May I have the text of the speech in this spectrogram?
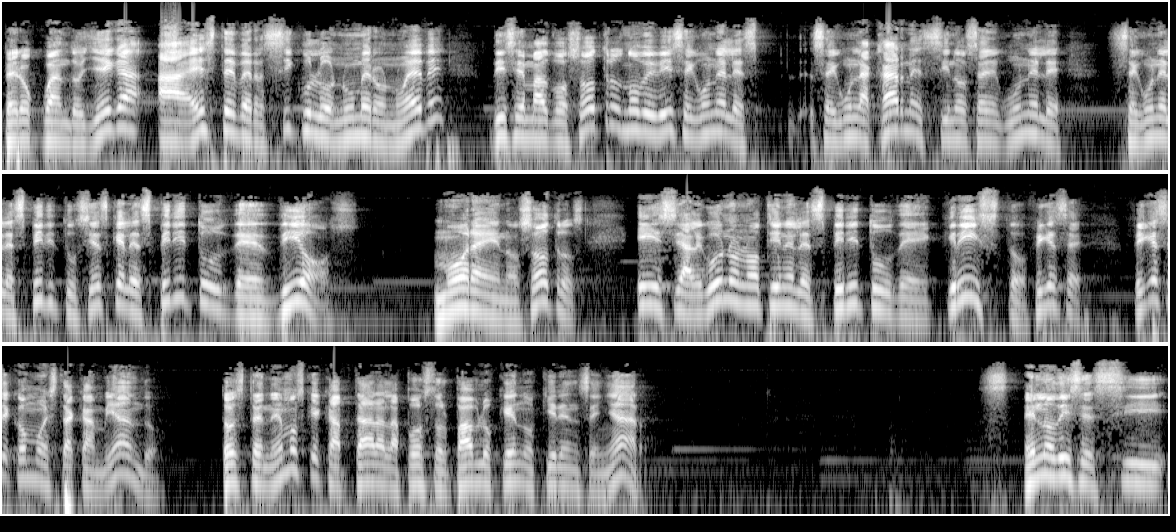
Pero cuando llega a este versículo número 9, dice, mas vosotros no vivís según, el, según la carne, sino según el, según el espíritu. Si es que el espíritu de Dios mora en nosotros. Y si alguno no tiene el espíritu de Cristo, fíjese, fíjese cómo está cambiando. Entonces tenemos que captar al apóstol Pablo que nos quiere enseñar. Él nos dice, si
